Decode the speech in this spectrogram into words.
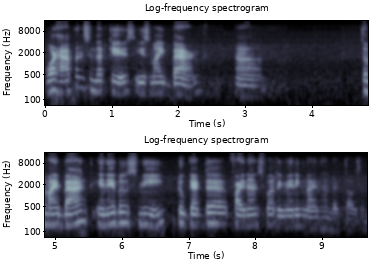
What happens in that case is my bank uh, so my bank enables me to get the finance for remaining 900000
